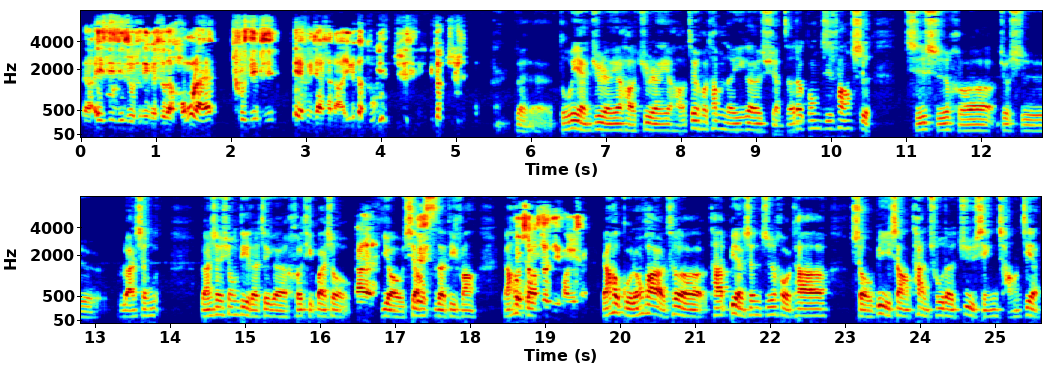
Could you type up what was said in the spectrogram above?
的 A C G 就是那个说的红蓝出 C P，也很相像的，一个叫独眼巨人，一个叫巨人。对对，独眼巨人也好，巨人也好，最后他们的一个选择的攻击方式，其实和就是孪生孪生兄弟的这个合体怪兽有相似的地方。然后，然后古伦华尔特他变身之后，他手臂上探出的巨型长剑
